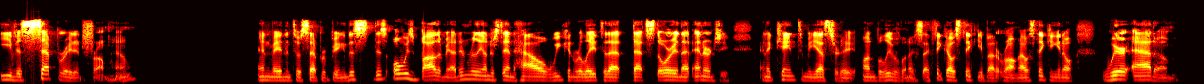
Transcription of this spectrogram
Eve is separated from him and made into a separate being. This this always bothered me. I didn't really understand how we can relate to that that story and that energy. And it came to me yesterday, unbelievable. Because I think I was thinking about it wrong. I was thinking, you know, we're Adam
